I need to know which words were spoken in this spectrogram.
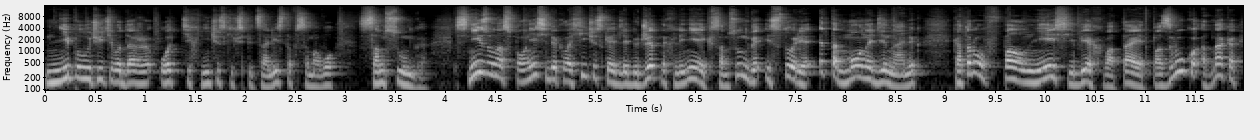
ни получить его даже от технических специалистов самого Samsung. Снизу у нас вполне себе классическая для бюджетных линеек Samsung история история. Это монодинамик, которого вполне себе хватает по звуку, однако,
